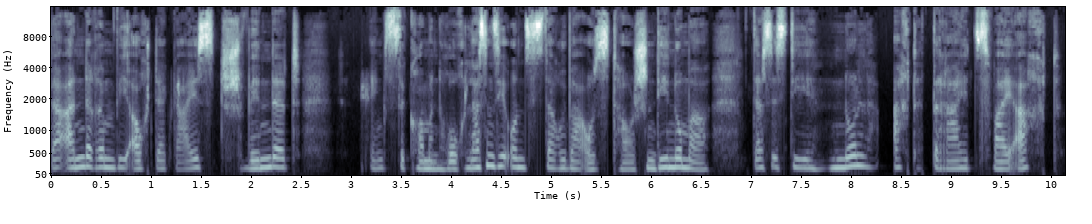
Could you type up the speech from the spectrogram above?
bei anderem, wie auch der Geist schwindet. Ängste kommen hoch. Lassen Sie uns darüber austauschen. Die Nummer, das ist die 08328.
